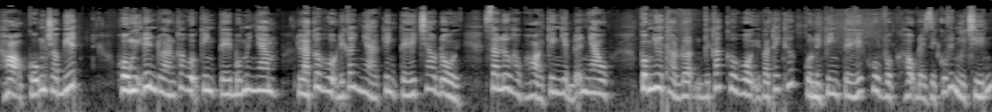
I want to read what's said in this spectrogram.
Họ cũng cho biết Hội nghị Liên đoàn các hội kinh tế 45 là cơ hội để các nhà kinh tế trao đổi, giao lưu học hỏi kinh nghiệm lẫn nhau, cũng như thảo luận về các cơ hội và thách thức của nền kinh tế khu vực hậu đại dịch COVID-19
